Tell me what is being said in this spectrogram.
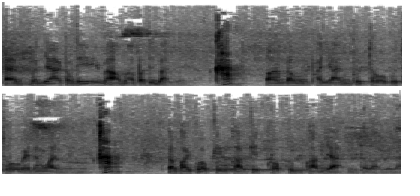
แต่มันยากตรงที่เอามาปฏิบัติเนี่ยค่ะเพราะต้องพยันพุทโธพุทโธไปทั้งวันอย่างนี้ค่ะต้องคอยควบคุมความคิดควบคุมความอยากอยู่ตลอดเวลา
